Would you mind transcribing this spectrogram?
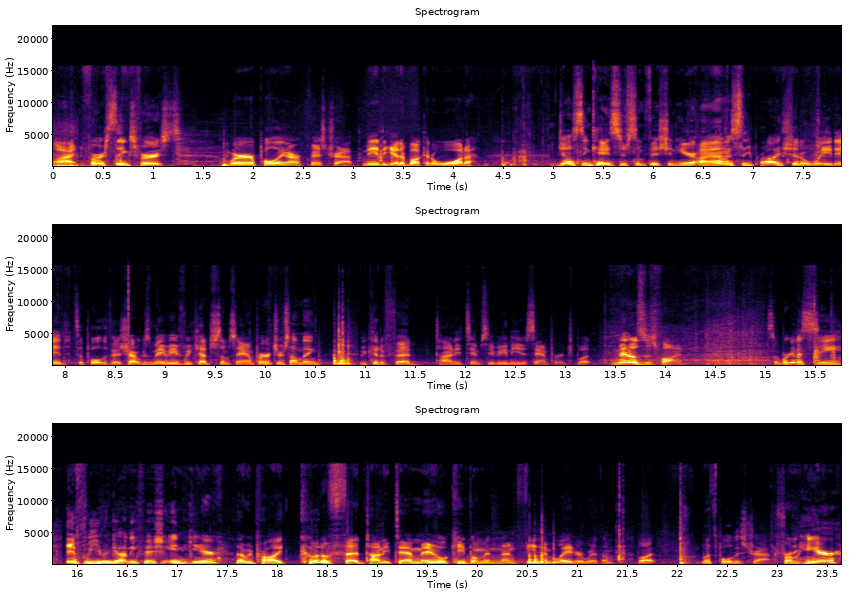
All right, first things first, we're pulling our fish trap. Need to get a bucket of water just in case there's some fish in here. I honestly probably should have waited to pull the fish trap because maybe if we catch some sand perch or something, we could have fed Tiny Tim, see if we can eat a sand perch, but minnows is fine. So we're gonna see if we even got any fish in here that we probably could have fed Tiny Tim. Maybe we'll keep them and then feed him later with them. But let's pull this trap. From here,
